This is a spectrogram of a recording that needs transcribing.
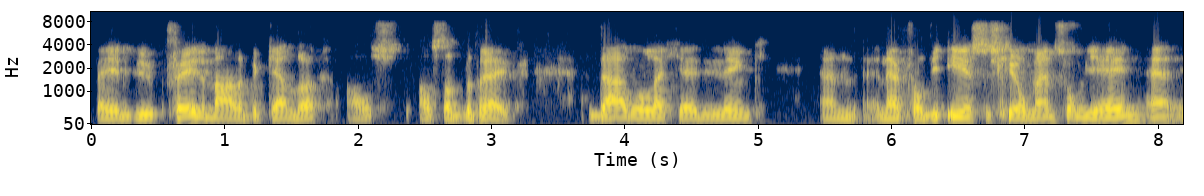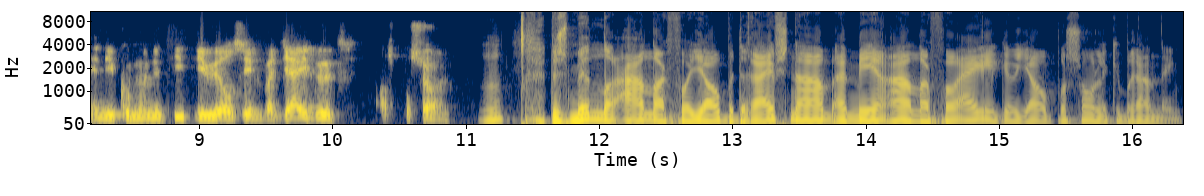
ben je natuurlijk vele malen bekender als, als dat bedrijf. Daardoor leg jij die link en in ieder geval die eerste schil mensen om je heen hè, in die community, die wil zien wat jij doet als persoon. Hm? Dus minder aandacht voor jouw bedrijfsnaam en meer aandacht voor eigenlijk jouw persoonlijke branding.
